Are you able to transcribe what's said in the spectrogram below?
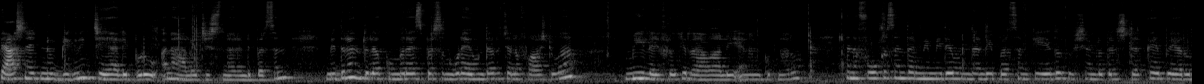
ప్యాషనెట్ నువ్వు బిగినింగ్ చేయాలి ఇప్పుడు అని ఆలోచిస్తున్నారండి పర్సన్. మిథునం తుల కుంభరాశి పర్సన్ కూడా ఏముంటారు ఉంటారు. చాలా ఫాస్ట్గా మీ లైఫ్లోకి రావాలి అని అనుకుంటున్నారు. తన ఫోకస్ అంతా మీ మీదే ఉందండి ఈ పర్సన్కి. ఏదో ఒక విషయంలో తను స్ట్రక్ అయిపోయారు.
